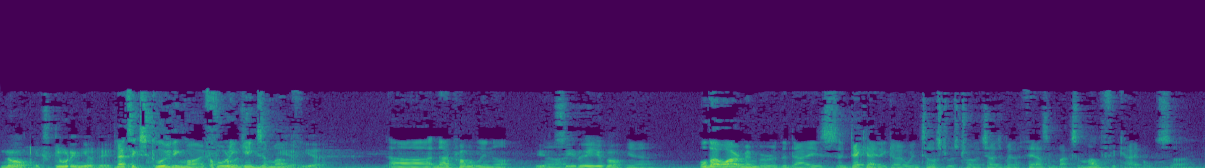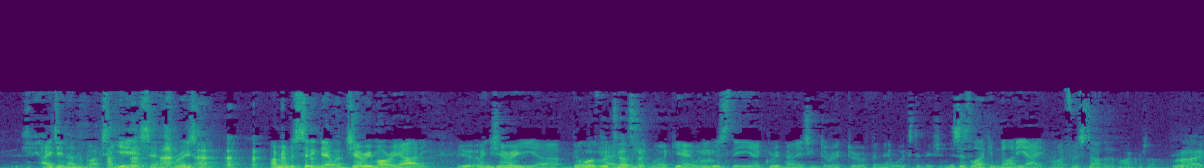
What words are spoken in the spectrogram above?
no, excluding your data. That's excluding my Of 40 course. gigs a month. Yeah, yeah. Uh, no, probably not. yeah. No. See, there you go. Yeah. Although I remember the days a decade ago when Telstra was trying to charge about a thousand bucks a month for cable, so eighteen hundred bucks a year sounds reasonable. I remember sitting down with Jerry Moriarty Yeah. when Jerry uh, built Was the cable network. Yeah, when Mm. he was the uh, group managing director of the networks division. This is like in '98 when I first started at Microsoft. Right.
